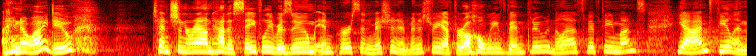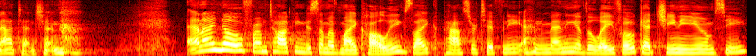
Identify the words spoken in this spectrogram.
I know I do. Tension around how to safely resume in person mission and ministry after all we've been through in the last 15 months? Yeah, I'm feeling that tension. And I know from talking to some of my colleagues, like Pastor Tiffany and many of the layfolk at Cheney UMC,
